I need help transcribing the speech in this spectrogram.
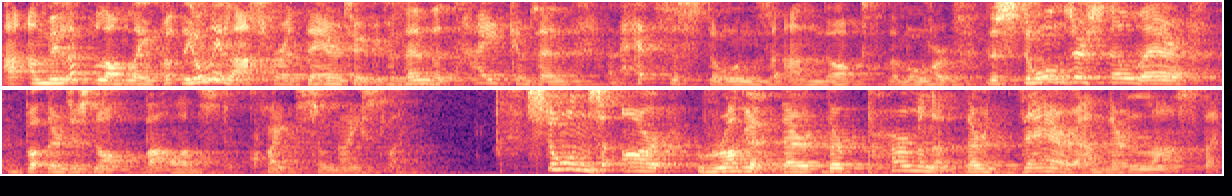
and they look lovely, but they only last for a day or two because then the tide comes in and hits the stones and knocks them over. The stones are still there, but they're just not balanced quite so nicely. Stones are rugged, they're, they're permanent, they're there, and they're lasting.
